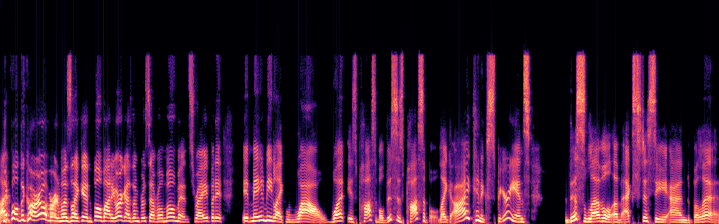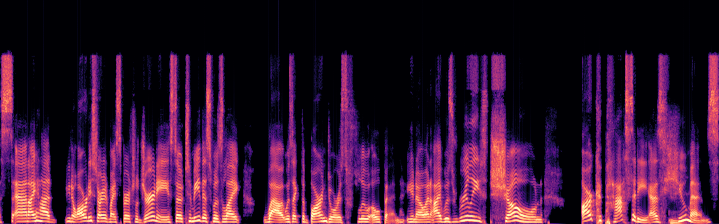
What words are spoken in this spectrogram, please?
I pulled the car over and was like in full body orgasm for several moments, right? But it, it made me like, wow, what is possible? This is possible. Like I can experience this level of ecstasy and bliss. And I had, you know, already started my spiritual journey. So to me, this was like, wow, it was like the barn doors flew open, you know, and I was really shown our capacity as mm. humans.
